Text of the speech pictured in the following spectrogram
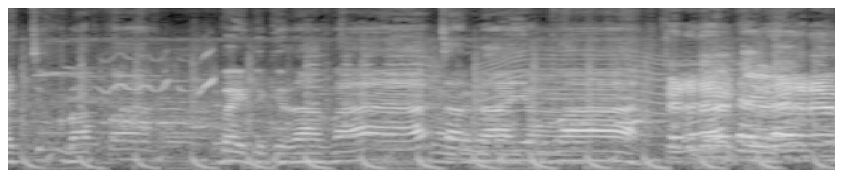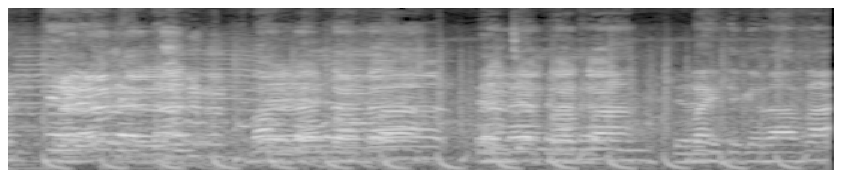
లక్ష్మి బాప బయటికి రావా చందాయమ్మా బయటికి రావా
